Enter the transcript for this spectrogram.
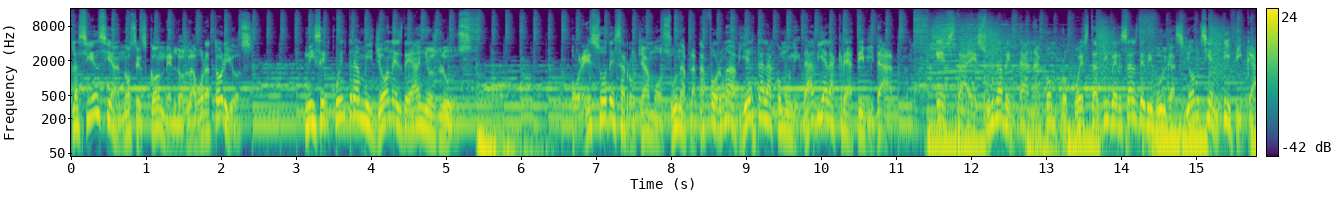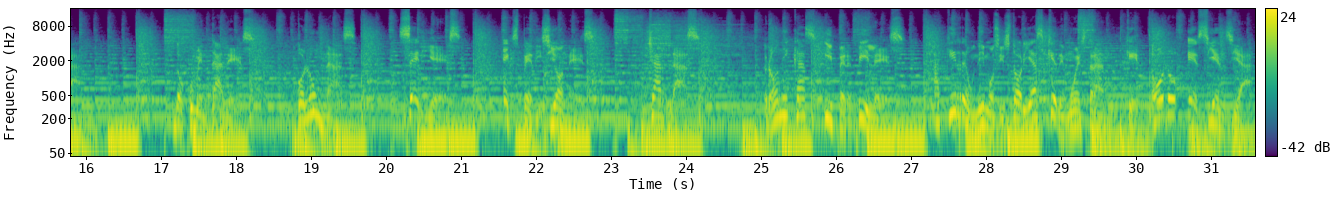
La ciencia no se esconde en los laboratorios, ni se encuentra millones de años luz. Por eso desarrollamos una plataforma abierta a la comunidad y a la creatividad. Esta es una ventana con propuestas diversas de divulgación científica. Documentales, columnas, series, expediciones, charlas, crónicas y perfiles. Aquí reunimos historias que demuestran que todo es ciencia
